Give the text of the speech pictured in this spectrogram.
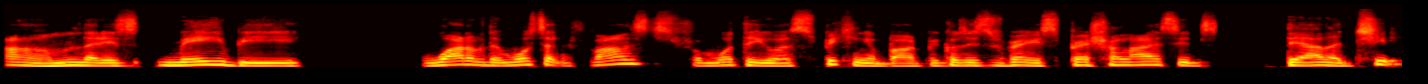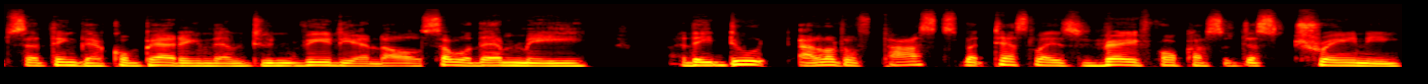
arm that is maybe one of the most advanced from what they were speaking about because it's very specialized. It's the other chips. I think they're comparing them to NVIDIA and all. Some of them may, they do a lot of tasks, but Tesla is very focused on just training.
